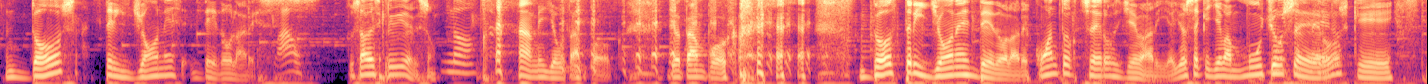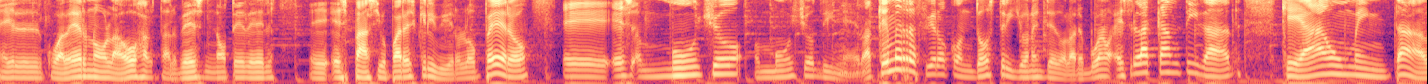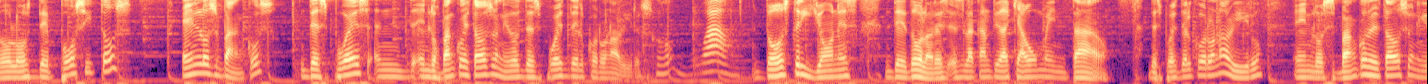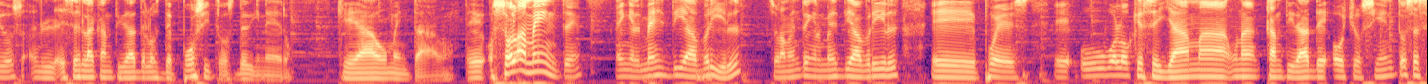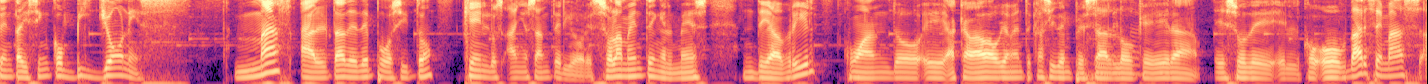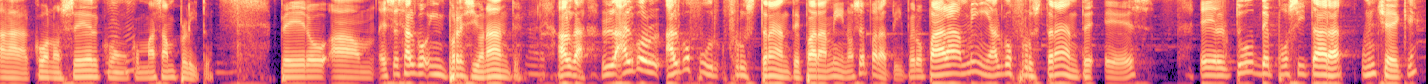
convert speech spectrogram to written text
Dos trillones de dólares. Wow. ¿Tú sabes escribir eso? No. Ni yo tampoco. Yo tampoco. Dos trillones de dólares. ¿Cuántos ceros llevaría? Yo sé que lleva muchos, Muchos ceros, ceros. que el cuaderno o la hoja tal vez no te dé eh, espacio para escribirlo, pero eh, es mucho, mucho dinero. ¿A qué me refiero con dos trillones de dólares? Bueno, es la cantidad que ha aumentado los depósitos en los bancos después, en, en los bancos de Estados Unidos después del coronavirus. Co- Wow. 2 trillones de dólares es la cantidad que ha aumentado. Después del coronavirus, en los bancos de Estados Unidos, esa es la cantidad de los depósitos de dinero que ha aumentado. Eh, solamente en el mes de abril, solamente en el mes de abril, eh, pues eh, hubo lo que se llama una cantidad de 865 billones más alta de depósito que en los años anteriores. Solamente en el mes de abril, cuando eh, acababa obviamente casi de empezar, De lo que sí. era eso de el, o darse más a conocer con, con más amplitud. Pero eso es algo impresionante. Claro Algo, algo, algo frustrante para mí, no sé para ti, pero para mí algo frustrante es el tú depositar un cheque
